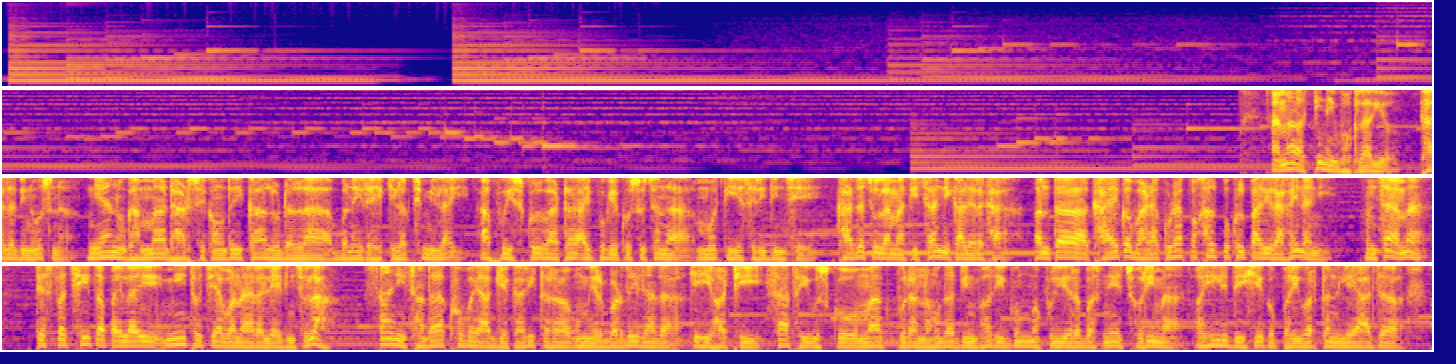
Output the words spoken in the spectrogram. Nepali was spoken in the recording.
आमा अति नै भोक लाग्यो। खाजा दिनुहोस् न। न्यानो घाममा ढाड सेकाउँदै कालो डल्ला बनाइरहेकी लक्ष्मीलाई आफू स्कुलबाट आइपुगेको सूचना मोती यसरी दिन्छे। खाजा चुल्हामाथि छ निकालेर खा। अन्त खाएको भाँडाकुँडा पखाल पुखुल पारिराखै नानी। हुन्छ आमा त्यसपछि तपाईँलाई मिठो चिया बनाएर ल्याइदिन्छु ल। सानी छँदा खुबै आज्ञाकारी तर उमेर बढ्दै जाँदा केही हठी साथै उसको माग पुरा नहुँदा दिनभरि गुम्म फुलिएर बस्ने छोरीमा अहिले देखिएको परिवर्तनले आज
